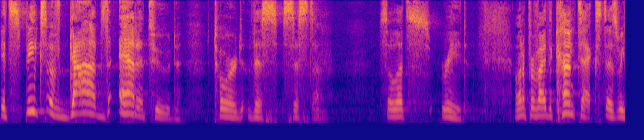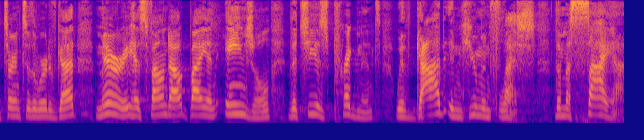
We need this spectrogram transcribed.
It speaks of God's attitude toward this system. So let's read. I want to provide the context as we turn to the Word of God. Mary has found out by an angel that she is pregnant with God in human flesh. The Messiah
